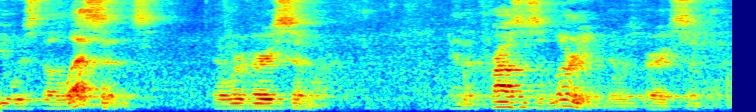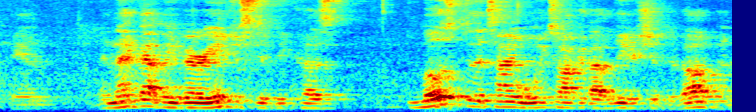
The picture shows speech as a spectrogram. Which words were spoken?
it was the lessons that were very similar. And the process of learning that was very similar. And, and that got me very interested because most of the time when we talk about leadership development,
